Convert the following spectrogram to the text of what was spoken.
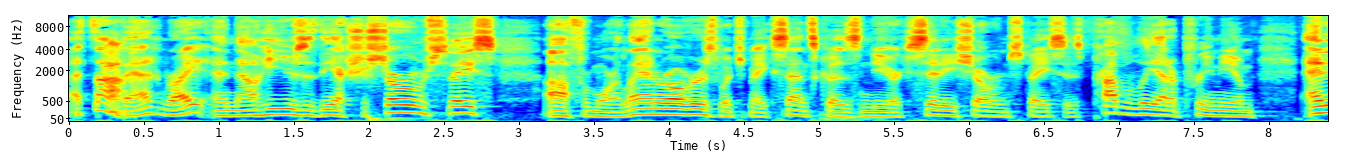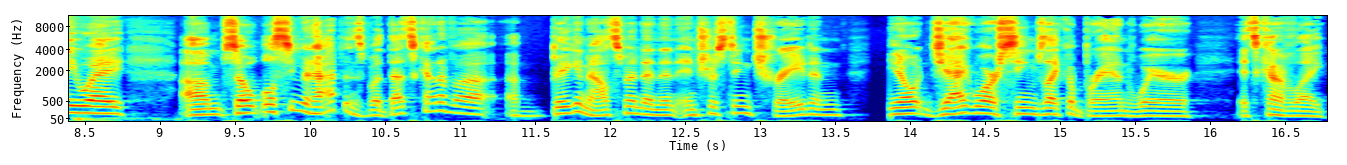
that's not Ah. bad, right? And now he uses the extra showroom space uh, for more Land Rovers, which makes sense because New York City showroom space is probably at a premium anyway. Um, so we'll see what happens, but that's kind of a, a big announcement and an interesting trade. And you know, Jaguar seems like a brand where it's kind of like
